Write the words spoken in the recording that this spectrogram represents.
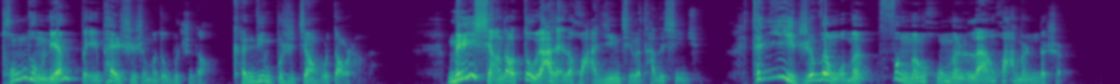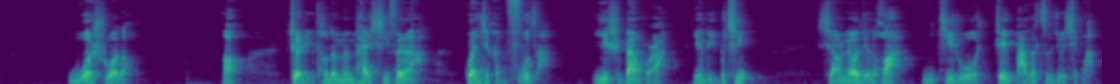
统统连北派是什么都不知道，肯定不是江湖道上的。没想到豆芽仔的话引起了他的兴趣，他一直问我们凤门、红门、兰花门的事儿。我说道：“啊，这里头的门派细分啊，关系很复杂，一时半会儿啊也理不清。想了解的话。”你记住这八个字就行了：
